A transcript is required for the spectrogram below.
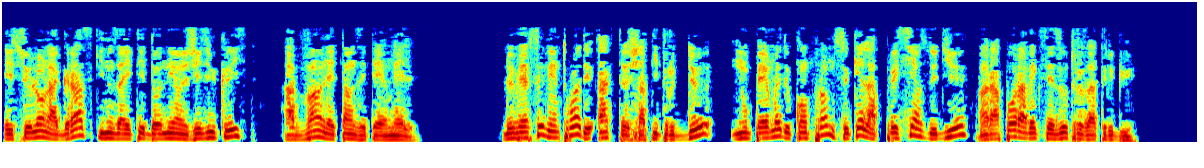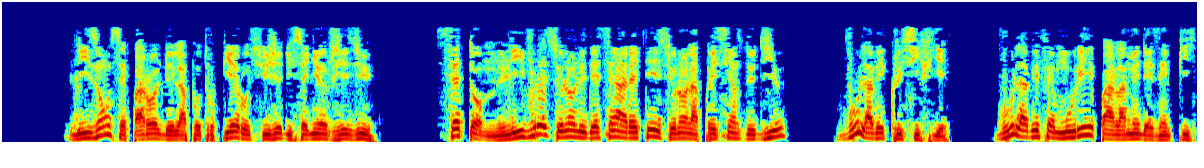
et selon la grâce qui nous a été donnée en Jésus-Christ avant les temps éternels. Le verset 23 de Actes chapitre 2 nous permet de comprendre ce qu'est la préscience de Dieu en rapport avec ses autres attributs. Lisons ces paroles de l'apôtre Pierre au sujet du Seigneur Jésus. Cet homme, livré selon le dessein arrêté et selon la préscience de Dieu, vous l'avez crucifié. Vous l'avez fait mourir par la main des impies.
